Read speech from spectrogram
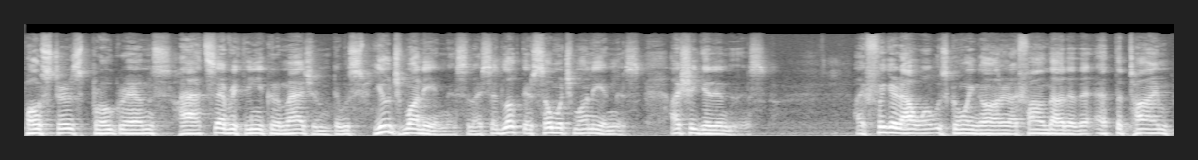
posters, programs, hats, everything you could imagine. There was huge money in this, and I said, "Look, there's so much money in this. I should get into this." I figured out what was going on, and I found out that at the time,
